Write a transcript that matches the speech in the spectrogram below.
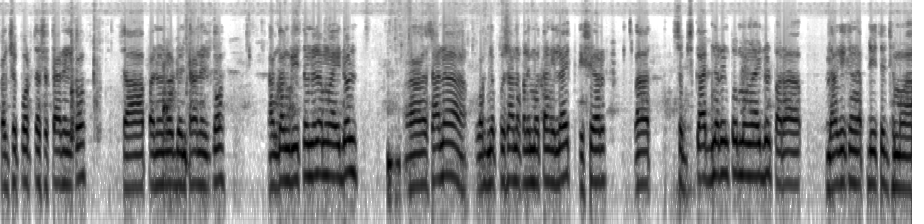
pagsuporta sa channel ko, sa panonood ng channel ko. Hanggang dito na lang mga idol. Ah, sana wag niyo po sana kalimutang i-like, i-share At subscribe na rin po mga idol para lagi kang updated sa mga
